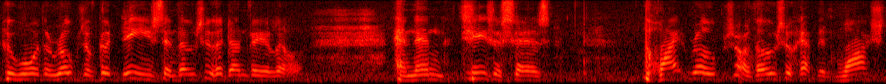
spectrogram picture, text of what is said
who wore the robes of good deeds and those who had done very little. And then Jesus says, the white robes are those who have been washed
